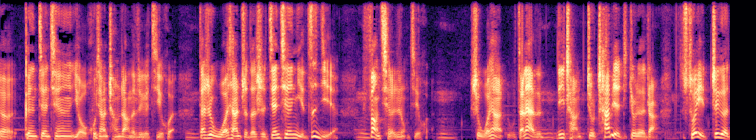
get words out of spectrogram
呃，跟坚青有互相成长的这个机会。嗯但是我想指的是坚青你自己放弃了这种机会，嗯是我想咱俩的立场就差别就在这儿。所以这个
